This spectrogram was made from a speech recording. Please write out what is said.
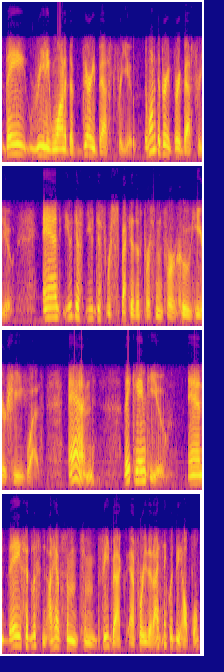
they really wanted the very best for you. They wanted the very, very best for you. And you just you just respected this person for who he or she was. And they came to you and they said, "Listen, I have some some feedback uh, for you that I think would be helpful.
